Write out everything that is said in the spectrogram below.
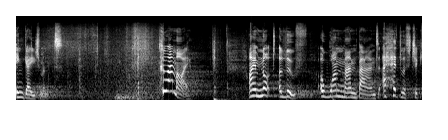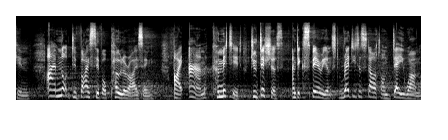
engagement. Who am I? I am not aloof a one-man band, a headless chicken. I am not divisive or polarizing. I am committed, judicious and experienced, ready to start on day one.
